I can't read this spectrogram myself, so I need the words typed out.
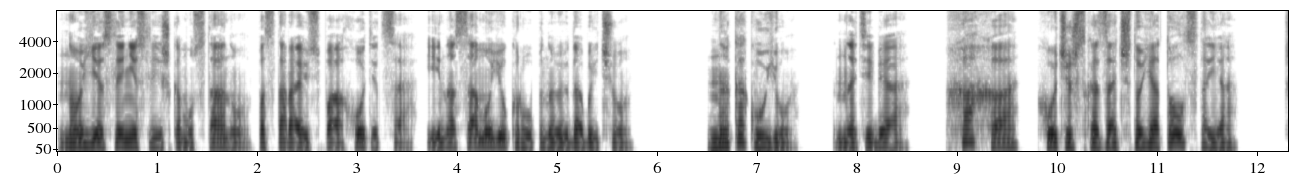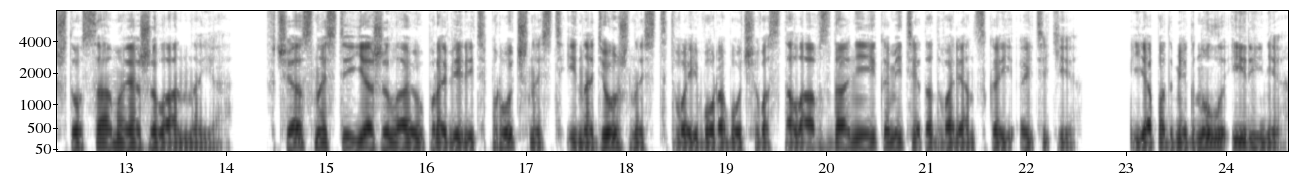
Но если не слишком устану, постараюсь поохотиться и на самую крупную добычу». «На какую?» «На тебя». «Ха-ха!» Хочешь сказать, что я толстая? Что самая желанная. В частности, я желаю проверить прочность и надежность твоего рабочего стола в здании Комитета дворянской этики. Я подмигнул Ирине.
